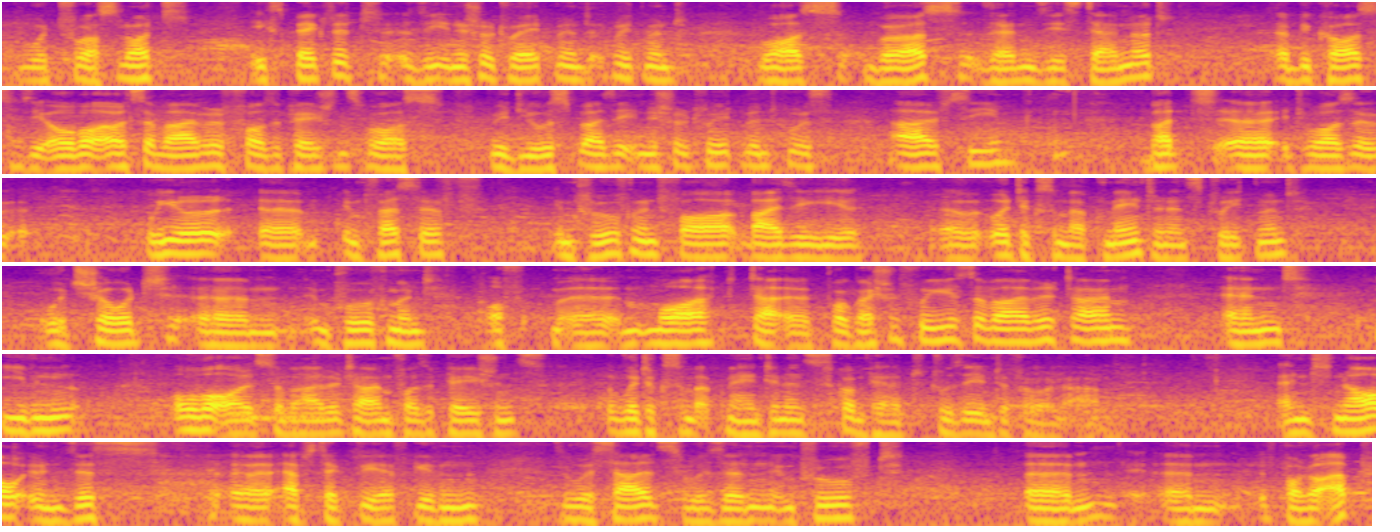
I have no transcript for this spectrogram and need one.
which was not expected. The initial treatment, treatment was worse than the standard uh, because the overall survival for the patients was reduced by the initial treatment with RFC but uh, it was a real uh, impressive improvement for, by the uh, rituximab maintenance treatment, which showed um, improvement of uh, more uh, progression-free survival time and even overall survival time for the patients with maintenance compared to the interferon arm. And now in this uh, abstract we have given the results with an improved um, um, follow-up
